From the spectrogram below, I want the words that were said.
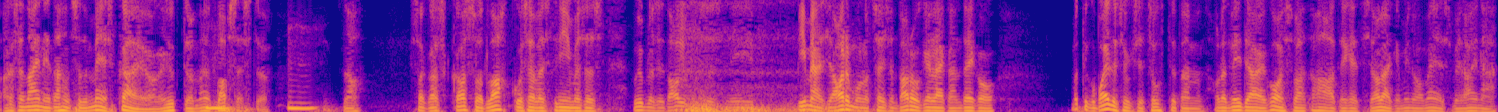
aga see naine ei tahtnud seda meest ka ju, aga jutt ei olnud ainult Mhm. lapsest ju. mm. -hmm. noh, sa kas kasvad lahku sellest inimesest, võib-olla sa oled alguses nii pimesi armunud, sa ei saanud aru, kellega on tegu. mõtle, kui palju siukseid suhteid on, oled veidi aega koos, vaatad, aa, tegelikult see ei olegi minu mees või naine.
